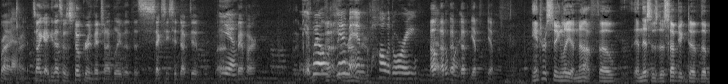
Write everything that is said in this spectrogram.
Right, Uh, right. So I, guess that's a Stoker invention, I believe, that the sexy, seductive uh, Yeah. vampire. Yeah, Well, him and there. Polidori. Oh, uh, up, up, up. Yep, yep. Interestingly enough, uh, and this is the subject of the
